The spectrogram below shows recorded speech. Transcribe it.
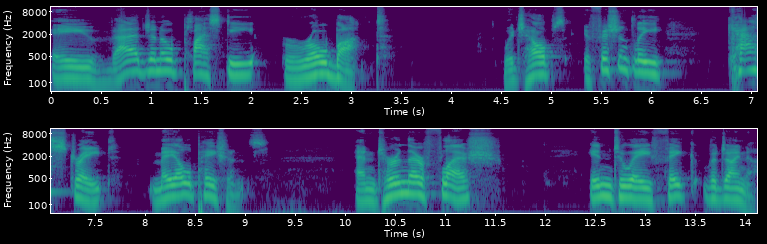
a vaginoplasty robot, which helps efficiently castrate male patients and turn their flesh into a fake vagina.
